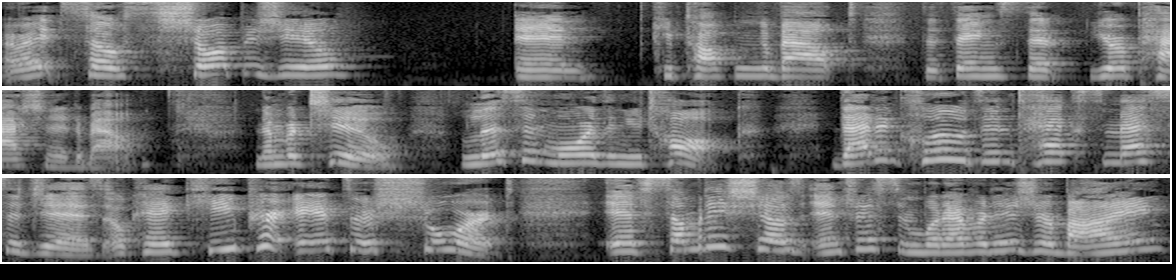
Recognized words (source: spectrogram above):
All right? So show up as you and keep talking about the things that you're passionate about. Number two, listen more than you talk. That includes in text messages, okay? Keep your answers short. If somebody shows interest in whatever it is you're buying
